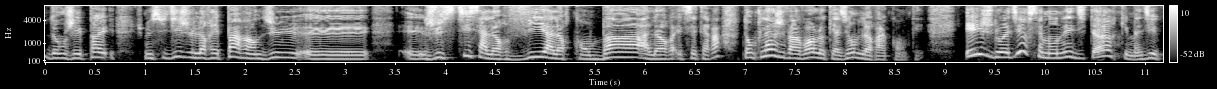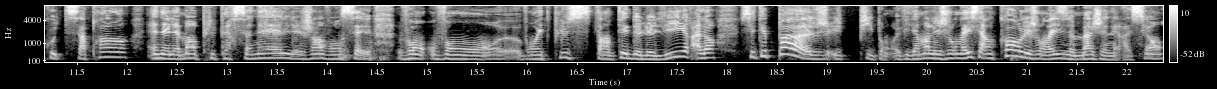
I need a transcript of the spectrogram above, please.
dont j'ai pas, je me suis dit, je leur ai pas rendu euh, euh, justice à leur vie, à leur combat, à leur, etc. Donc là, je vais avoir l'occasion de le raconter. Et je dois dire, c'est mon éditeur qui m'a dit, écoute, ça prend un élément plus personnel, les gens vont, vont, vont, euh, vont être plus tentés de le lire. Alors, c'était pas, et puis bon, évidemment, les journalistes, encore les journalistes de ma génération,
